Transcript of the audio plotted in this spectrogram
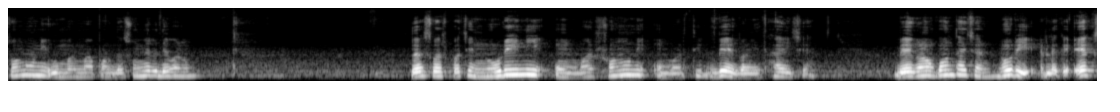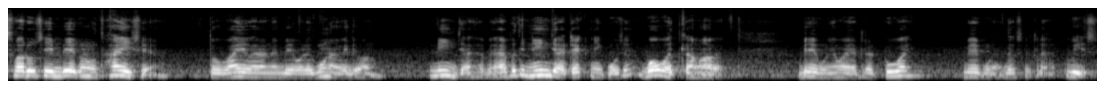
સોનુની ઉંમરમાં પણ દસ ઉમેરી દેવાનું. દસ વર્ષ પછી નૂરીની ઉંમર, સોનુની ઉંમરથી બે ગણી થાય છે. બે ગણું કોણ થાય છે? નૂરી. એટલે કે એક્સ વાળું છે એ બે ગણું થાય છે. તો વાય વાળાને બે વડે ગુણાવી દેવાનું. નિંજા છે. આ બધી નિંજા ટેકનિકો છે. બહુ જ કામ આવે. બે ગુણ્યા વાય એટલે ટુ વાય બે ગુણ્યા દસ એટલે વીસ.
